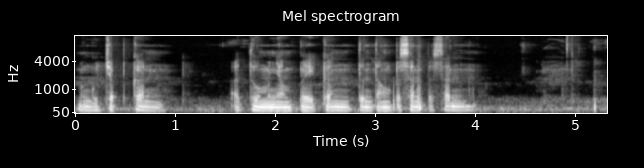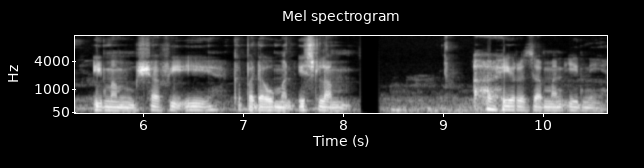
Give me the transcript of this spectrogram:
mengucapkan atau menyampaikan tentang pesan-pesan Imam Syafi'i kepada umat Islam akhir zaman ini.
